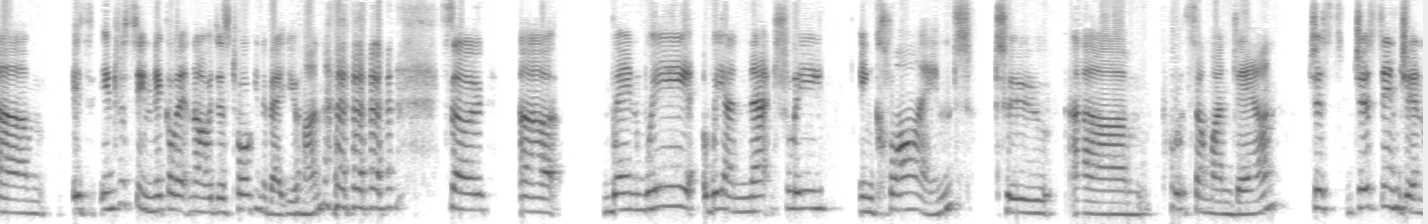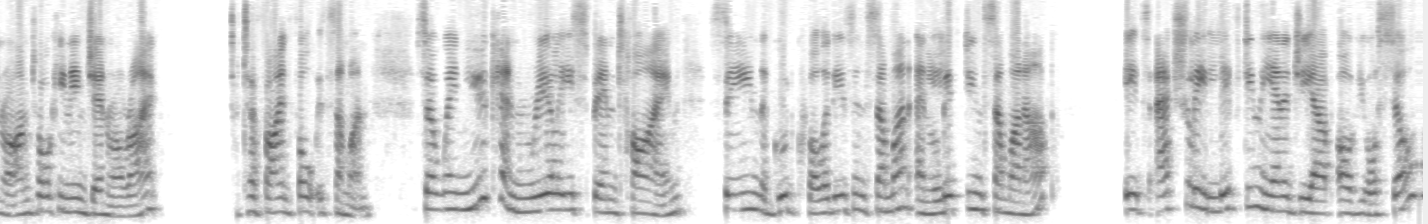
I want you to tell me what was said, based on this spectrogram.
Um, it's interesting. Nicolette and I were just talking about you, hun. so uh, when we we are naturally inclined to um, put someone down, just just in general. I'm talking in general, right? To find fault with someone. So when you can really spend time seeing the good qualities in someone and lifting someone up, it's actually lifting the energy up of yourself,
